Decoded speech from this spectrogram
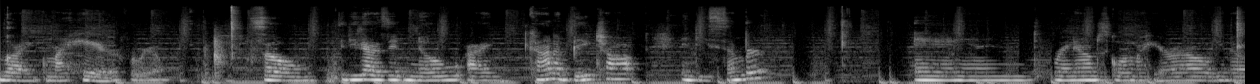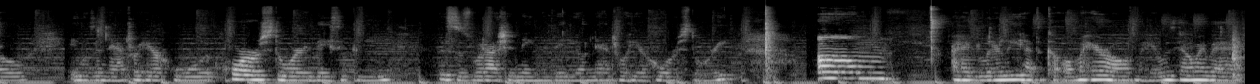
like my hair for real. So, if you guys didn't know, I kind of big chopped in December and right now I'm just growing my hair out you know. It was a natural hair horror, horror story basically. This is what I should name the video natural hair horror story. Um I had literally had to cut all my hair off. My hair was down my back.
